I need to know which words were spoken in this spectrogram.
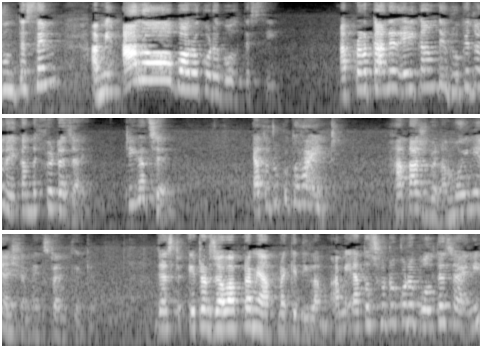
শুনতেছেন, আমি আরও বড় করে বলতেছি। আপনার কানের এই কান দিয়ে ঢুকে যান, এই কান দিয়ে ফেটে যায়। ঠিক আছে? এতটুকু তো হাইট হাত আসবে না, মই নিয়ে আসেন নেক্সট টাইম থেকে। জাস্ট এটার জবাবটা আমি আপনাকে দিলাম। আমি এত ছোট করে বলতে চাইনি।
